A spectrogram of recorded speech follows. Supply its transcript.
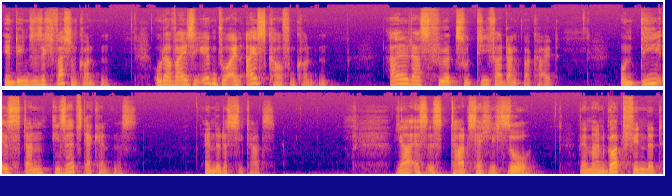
in dem Sie sich waschen konnten, oder weil Sie irgendwo ein Eis kaufen konnten. All das führt zu tiefer Dankbarkeit, und die ist dann die Selbsterkenntnis. Ende des Zitats. Ja, es ist tatsächlich so. Wenn man Gott findet,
